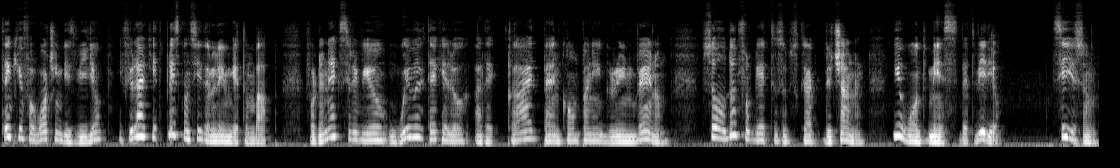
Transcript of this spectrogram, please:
Thank you for watching this video. If you like it, please consider leaving a thumb up. For the next review, we will take a look at the Clyde Pen Company Green Venom. So don't forget to subscribe to the channel, you won't miss that video. See you soon.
